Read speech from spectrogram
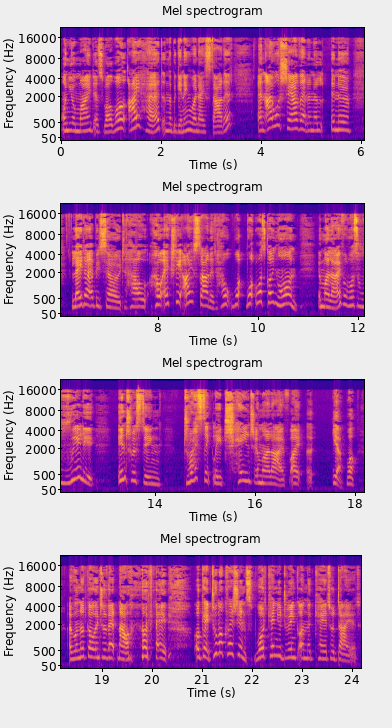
on your mind as well. Well, I had in the beginning when I started, and I will share that in a in a later episode how how actually I started how what what was going on in my life. It was really interesting drastically change in my life. I uh, yeah well I will not go into that now. Okay. Okay two more questions. What can you drink on the keto diet?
